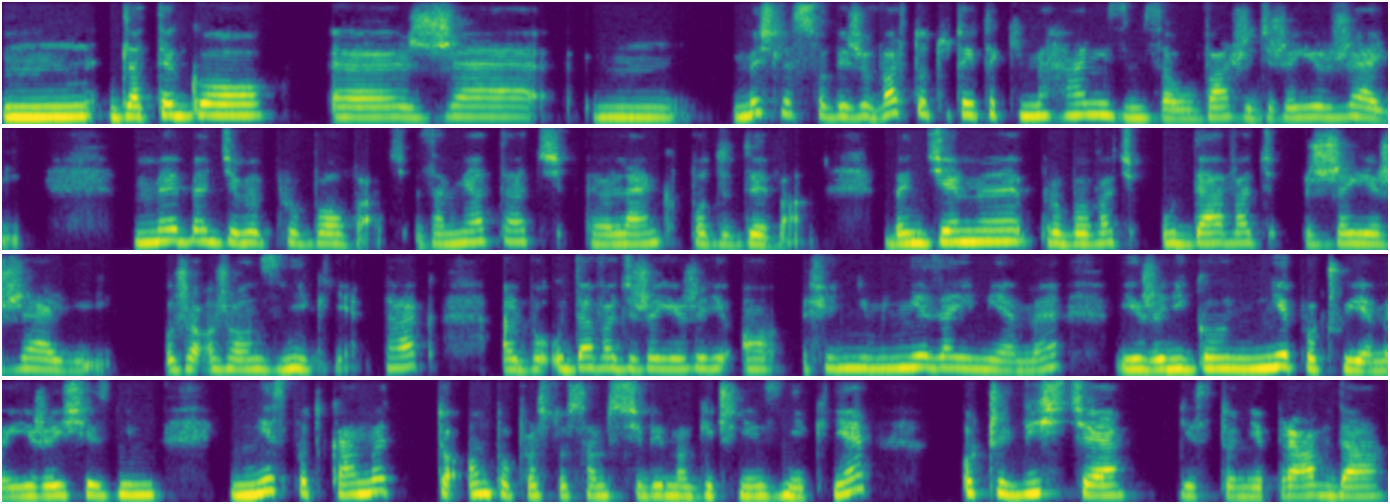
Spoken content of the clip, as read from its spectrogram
mm, dlatego e, że mm, myślę sobie, że warto tutaj taki mechanizm zauważyć, że jeżeli my będziemy próbować zamiatać lęk pod dywan, będziemy próbować udawać, że jeżeli że, że on zniknie, tak? Albo udawać, że jeżeli on, się nim nie zajmiemy, jeżeli go nie poczujemy, jeżeli się z nim nie spotkamy, to on po prostu sam z siebie magicznie zniknie. Oczywiście jest to nieprawda,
